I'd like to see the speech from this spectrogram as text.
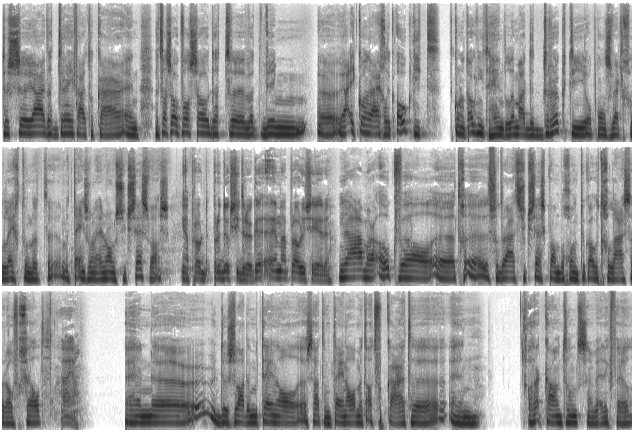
dus eh, ja, dat dreef uit elkaar. En het was ook wel zo dat eh, wat Wim. eh, ja, ik kon er eigenlijk ook niet. Kon het ook niet handelen. Maar de druk die op ons werd gelegd toen het meteen zo'n enorm succes was. Ja, pro- productiedruk hè? en maar produceren. Ja, maar ook wel. het, zodra het succes kwam, begon natuurlijk ook het gelaaster over geld. Ah ja. En dus we hadden meteen al, zaten meteen al met advocaten en accountants en weet ik veel.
